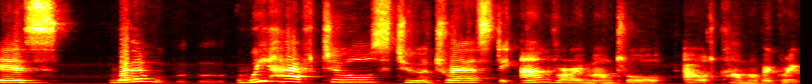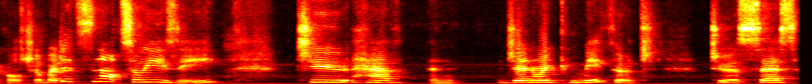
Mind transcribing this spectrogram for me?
is whether we have tools to address the environmental outcome of agriculture, but it's not so easy to have a generic method to assess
